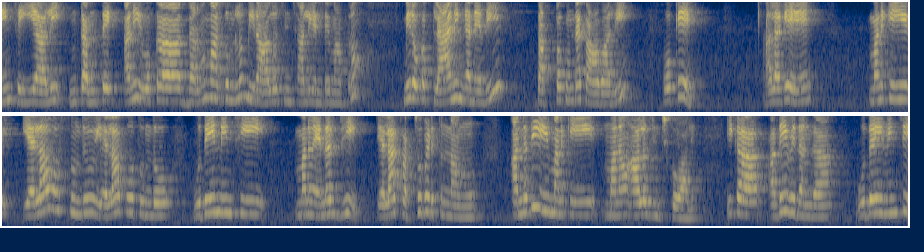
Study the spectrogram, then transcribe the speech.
నేను చెయ్యాలి ఇంకంతే అని ఒక ధర్మ మార్గంలో మీరు ఆలోచించాలి అంటే మాత్రం మీరు ఒక ప్లానింగ్ అనేది తప్పకుండా కావాలి. ఓకే? అలాగే మనకి ఎలా వస్తుందో ఎలా పోతుందో ఉదయం నుంచి మనం ఎనర్జీ ఎలా ఖర్చు పెడుతున్నాము అన్నది మనకి మనం ఆలోచించుకోవాలి. ఇక అదేవిధంగా ఉదయం నుంచి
